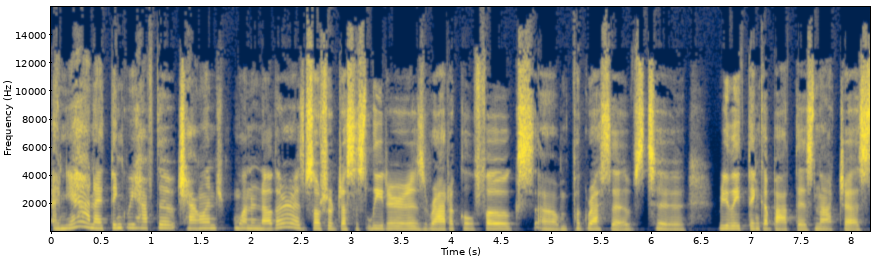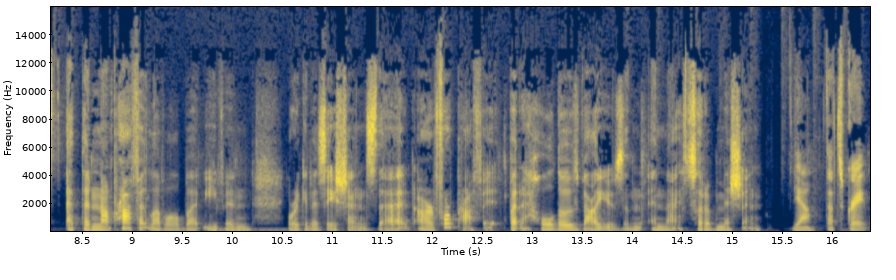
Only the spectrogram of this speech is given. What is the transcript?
And yeah, and I think we have to challenge one another as social justice leaders, radical folks, um, progressives to really think about this, not just at the nonprofit level, but even organizations that are for profit, but hold those values and, and that sort of mission. Yeah, that's great.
